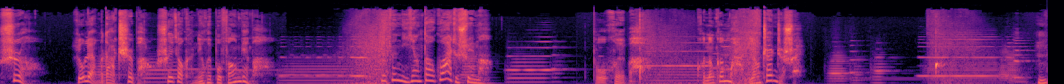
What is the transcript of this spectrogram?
是啊，有两个大翅膀，睡觉肯定会不方便吧？会跟你一样倒挂着睡吗？不会吧，可能跟马一样站着睡。嗯。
